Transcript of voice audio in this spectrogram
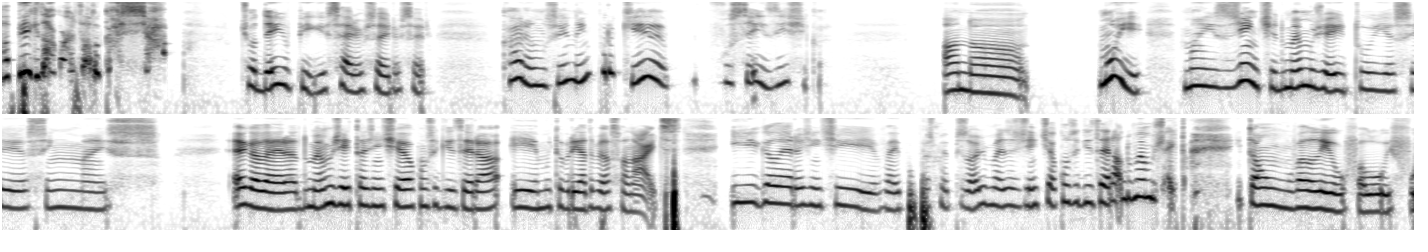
A Pig tá guardando caixão. Te odeio, Pig. Sério, sério, sério. Cara, eu não sei nem por que você existe, cara. Ah, não. Morri. Mas, gente, do mesmo jeito ia ser assim, mas. É, galera, do mesmo jeito a gente ia conseguir zerar. E muito obrigada pela sua artes. E, galera, a gente vai pro próximo episódio, mas a gente ia conseguir zerar do mesmo jeito. Então, valeu, falou e fui.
